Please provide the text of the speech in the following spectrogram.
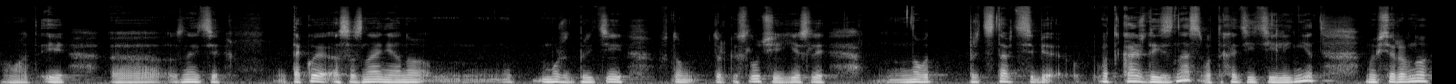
Вот. И, э, знаете, такое осознание, оно может прийти в том только случае, если ну вот представьте себе, вот каждый из нас, вот хотите или нет, мы все равно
